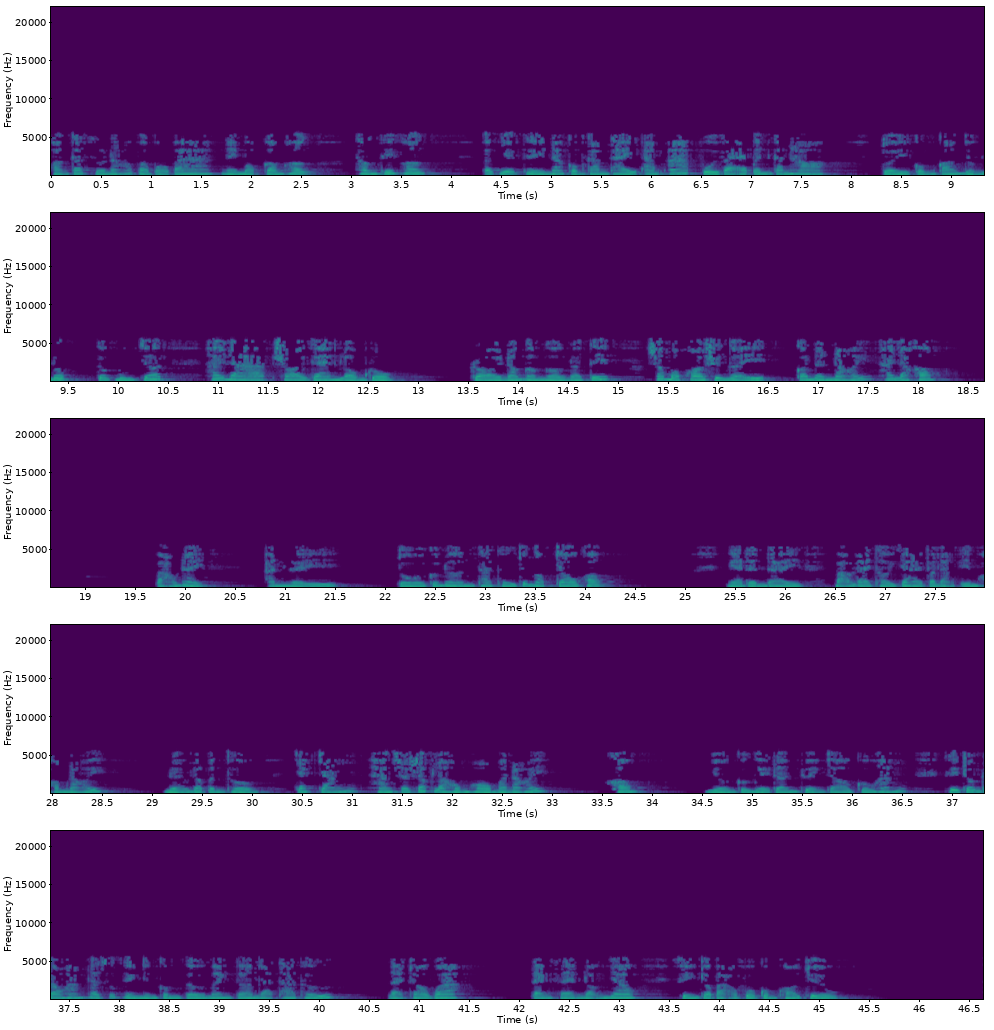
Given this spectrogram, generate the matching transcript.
khoảng cách giữa nó và bộ ba ngày một gần hơn, thân thiết hơn. Ít nhất thì nó cũng cảm thấy ấm áp, vui vẻ bên cạnh họ. Tuy cũng có những lúc tức muốn chết, hay là soi gan lộn ruột. Rồi nó ngần ngừ nói tiếp, sau một hồi suy nghĩ, có nên nói hay là không? Bảo này, anh nghĩ tôi có nên tha thứ cho Ngọc Châu không? Nghe đến đây, Bảo lại thở dài và lặng im không nói. Nếu là bình thường, chắc chắn hắn sẽ rất là hùng hồn mà nói. Không, nhưng cứ nghĩ đến chuyện cho cứu hắn, thì trong đầu hắn lại xuất hiện những cụm từ mang tên là tha thứ, là cho qua, đàn xen lẫn nhau, khiến cho Bảo vô cùng khó chịu.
